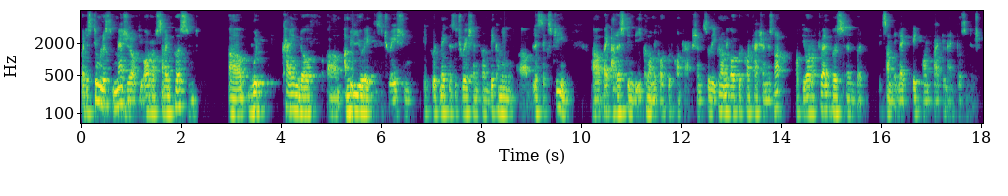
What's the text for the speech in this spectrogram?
But a stimulus measure of the order of 7% uh, would kind of um, ameliorate the situation. It would make the situation from becoming uh, less extreme uh, by arresting the economic output contraction. So the economic output contraction is not of the order of 12%, but it's something like 8.5 to 9 percentage.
